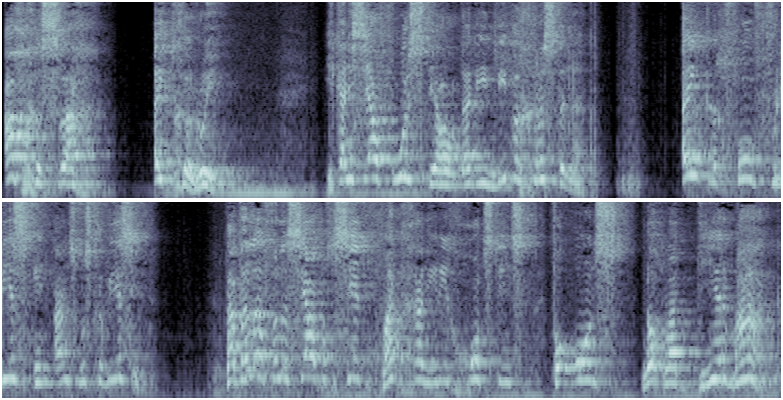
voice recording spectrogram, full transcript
afgeslag, uitgeroei. Jy kan jouself voorstel dat die nuwe Christene eintlik vol vrees en angs moes gewees het. Dat hulle vir hulle self gesê het, "Wat gaan hierdie godsdiens vir ons nog laat deurmaak?"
